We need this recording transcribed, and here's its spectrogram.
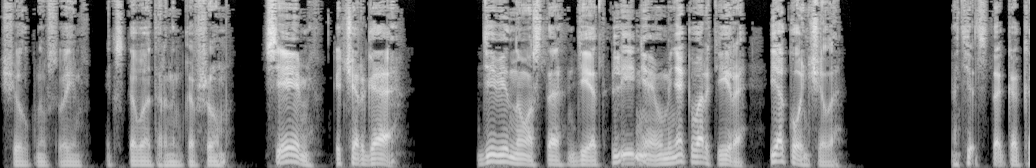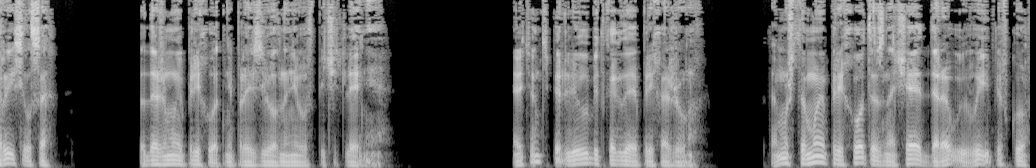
щелкнув своим экскаваторным ковшом, «Семь, кочерга! Девяносто, дед, линия, у меня квартира, я кончила». Отец так окрысился, что даже мой приход не произвел на него впечатления. Ведь он теперь любит, когда я прихожу, потому что мой приход означает даровую выпивку,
